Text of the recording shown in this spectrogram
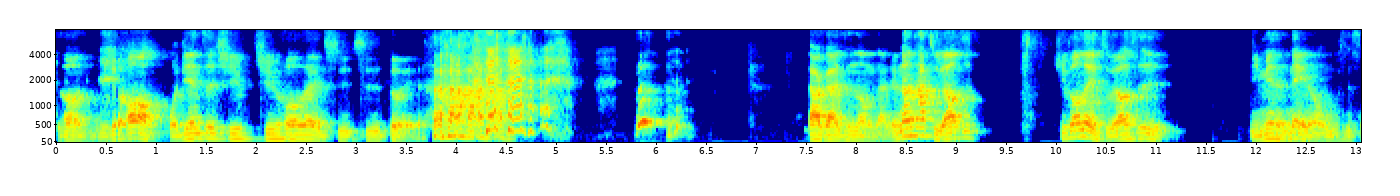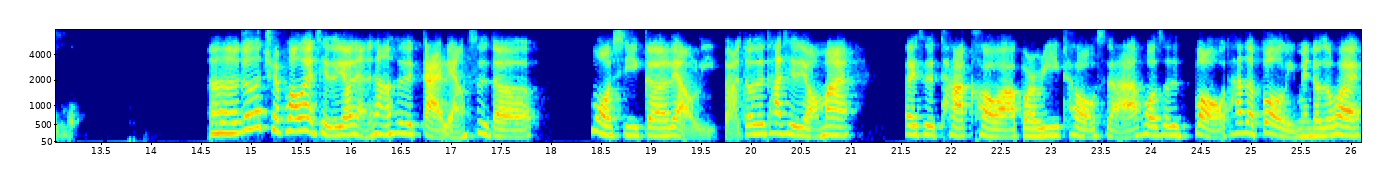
然后你就哦，我今天是去去后面吃吃对了。大概是那种感觉。那它主要是飓风类主要是里面的内容物是什么？嗯，就是 Chipotle 其实有点像是改良式的。墨西哥料理吧，就是它其实有卖类似 taco 啊、burritos 啊，或者是 bowl。它的 bowl 里面就是会，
